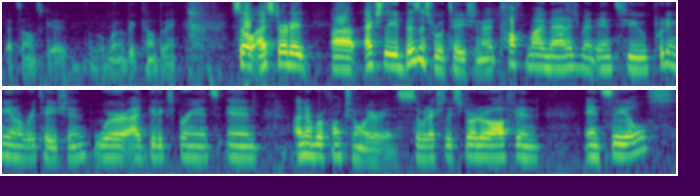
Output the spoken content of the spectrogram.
That sounds good. I'll go run a big company. so I started uh, actually a business rotation. I talked my management into putting me on a rotation where I'd get experience in a number of functional areas. So it actually started off in, in sales,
